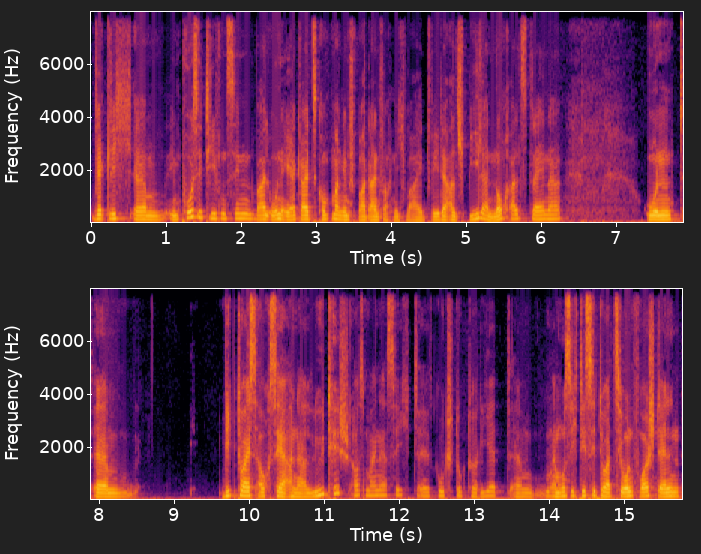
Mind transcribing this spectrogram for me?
wirklich ähm, im positiven Sinn, weil ohne Ehrgeiz kommt man im Sport einfach nicht weit, weder als Spieler noch als Trainer. Und ähm, Victor ist auch sehr analytisch aus meiner Sicht, äh, gut strukturiert. Ähm, man muss sich die Situation vorstellen,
